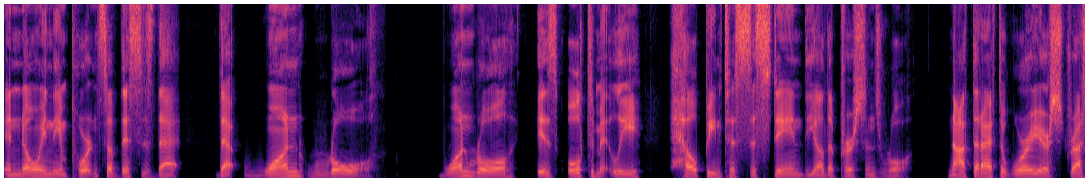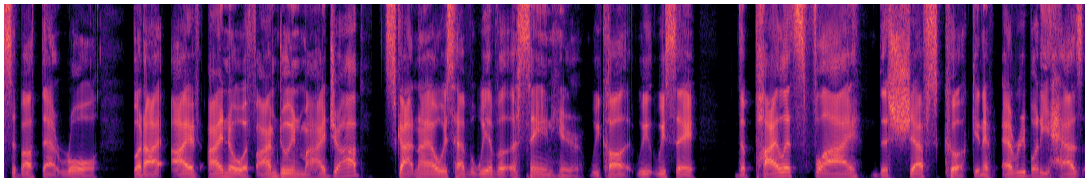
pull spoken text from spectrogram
And knowing the importance of this is that that one role, one role is ultimately helping to sustain the other person's role. Not that I have to worry or stress about that role, but I I I know if I'm doing my job, Scott and I always have we have a, a saying here. We call it we we say the pilots fly, the chefs cook. And if everybody has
